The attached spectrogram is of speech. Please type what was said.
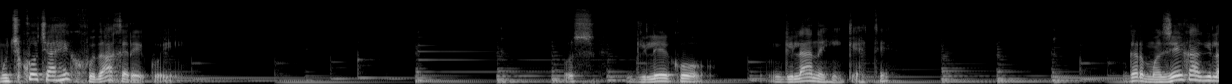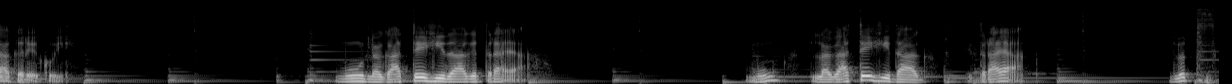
मुझको चाहे खुदा करे कोई। उस गिले को गिला नहीं कहते। अगर मज़े का गिला करे कोई। मुँह लगाते ही दाग इतराया। मुँह लगाते ही दाग इतराया। लुत्फ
